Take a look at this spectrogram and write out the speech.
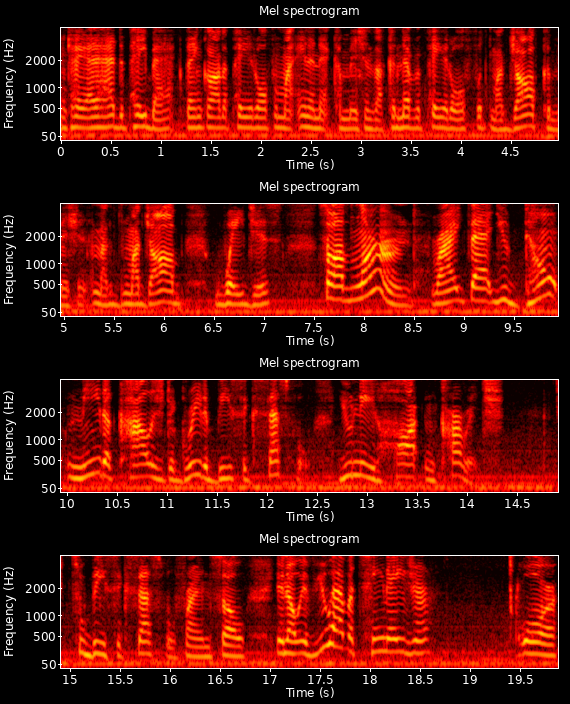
Okay, I had to pay back. Thank God I paid it off with my internet commissions. I could never pay it off with my job commission, my, my job wages. So I've learned, right, that you don't need a college degree to be successful. You need heart and courage to be successful, friends. So, you know, if you have a teenager or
